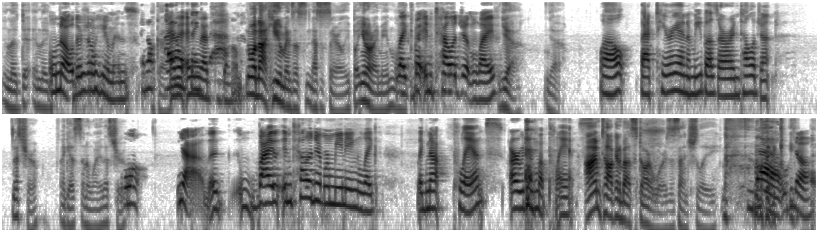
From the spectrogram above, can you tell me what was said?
in the in the Well, no, there's no humans. I don't. Okay. I I, don't thi- I think that's that. dumb. well, not humans necessarily, but you know what I mean. Like, but intelligent life. yeah, yeah, Well, bacteria and amoebas are intelligent. that's true. I guess in a way, that's true. Well, yeah. like, By intelligent, we're meaning like, like not plants. Are we talking about plants? I'm talking about Star Wars, essentially. No. No.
